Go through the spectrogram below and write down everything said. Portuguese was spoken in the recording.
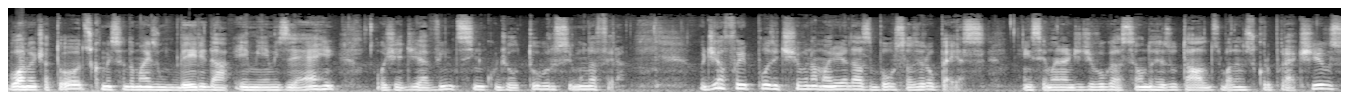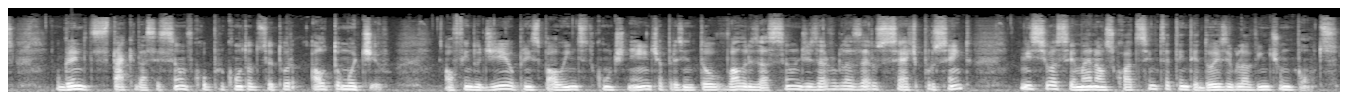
Boa noite a todos, começando mais um Daily da MMZR. Hoje é dia 25 de outubro, segunda-feira. O dia foi positivo na maioria das bolsas europeias. Em semana de divulgação do resultado dos balanços corporativos, o grande destaque da sessão ficou por conta do setor automotivo. Ao fim do dia, o principal índice do continente apresentou valorização de 0,07%, iniciou a semana aos 472,21 pontos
